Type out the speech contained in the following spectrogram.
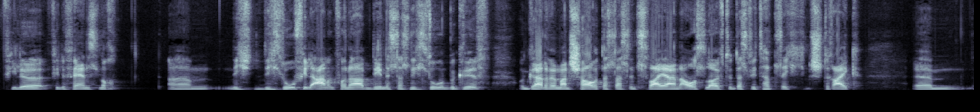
viele, viele Fans noch ähm, nicht, nicht so viel Ahnung von haben, denen ist das nicht so ein Begriff. Und gerade wenn man schaut, dass das in zwei Jahren ausläuft und dass wir tatsächlich einen Streik ähm,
